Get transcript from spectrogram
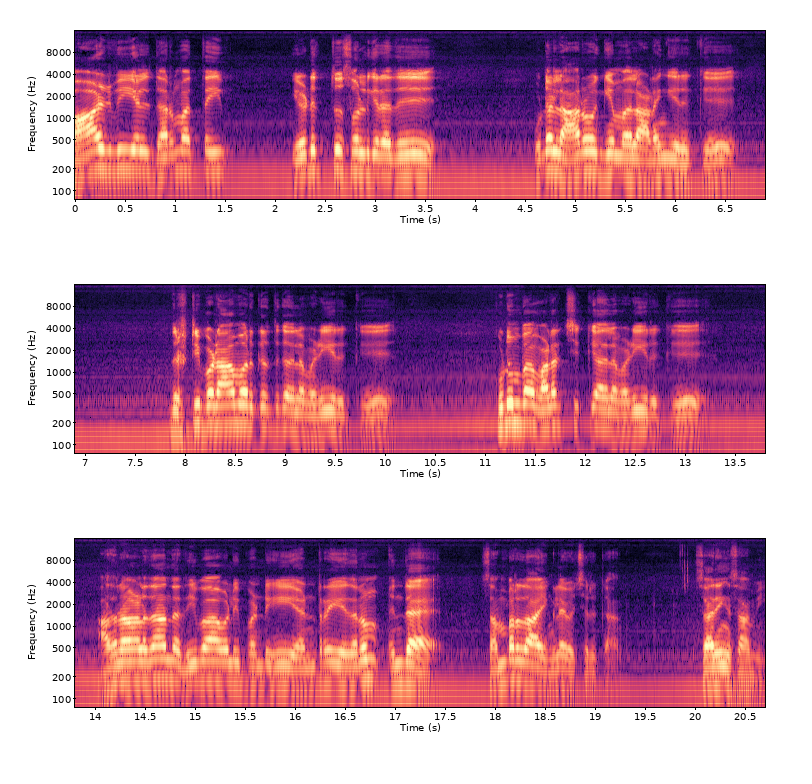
வாழ்வியல் தர்மத்தை எடுத்து சொல்கிறது. உடல் ஆரோக்கியம் அதில் அடங்கி இருக்குது திருஷ்டிப்படாமல் இருக்கிறதுக்கு அதில் வழி இருக்குது குடும்ப வளர்ச்சிக்கு அதில் வழி இருக்குது அதனால தான் அந்த தீபாவளி பண்டிகை அன்றைய தினம் இந்த சம்பிரதாயங்களை வச்சுருக்காங்க. சரிங்க சாமி.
